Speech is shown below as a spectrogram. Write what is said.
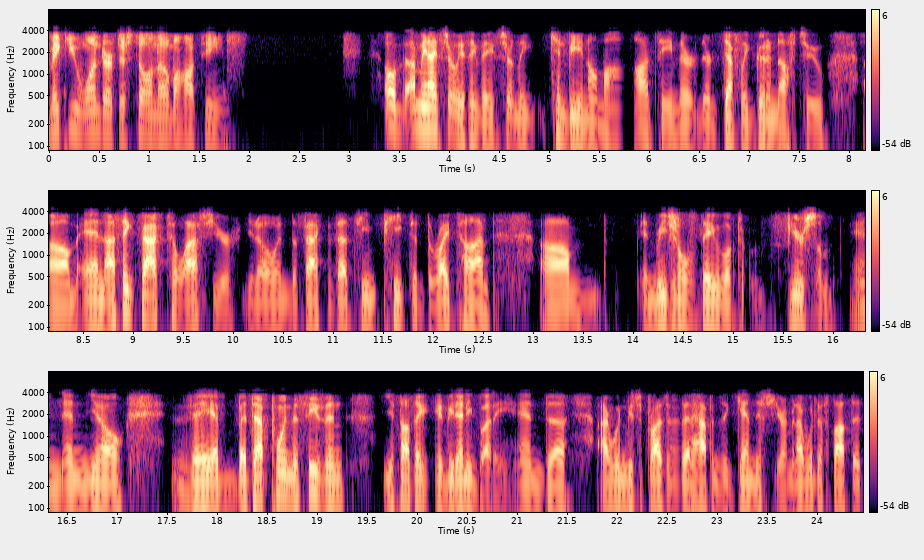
make you wonder if they're still an Omaha team? Oh, I mean, I certainly think they certainly can be an Omaha team. They're they're definitely good enough to. Um, and I think back to last year, you know, and the fact that that team peaked at the right time. Um, in regionals, they looked fearsome, and and you know, they at at that point in the season you thought they could beat anybody and uh I wouldn't be surprised if that happens again this year. I mean I would have thought that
